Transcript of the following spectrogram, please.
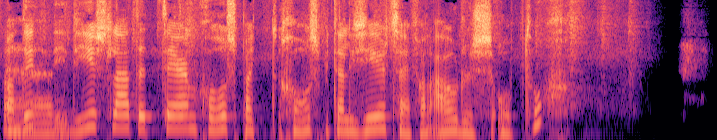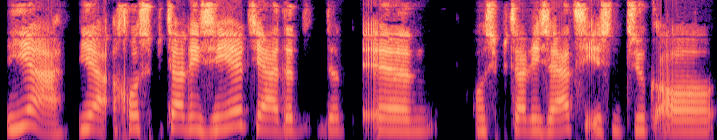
Want dit, hier slaat de term gehospitaliseerd zijn van ouders op, toch? Ja, ja, gehospitaliseerd. Ja, dat, dat ehm, hospitalisatie is natuurlijk al,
